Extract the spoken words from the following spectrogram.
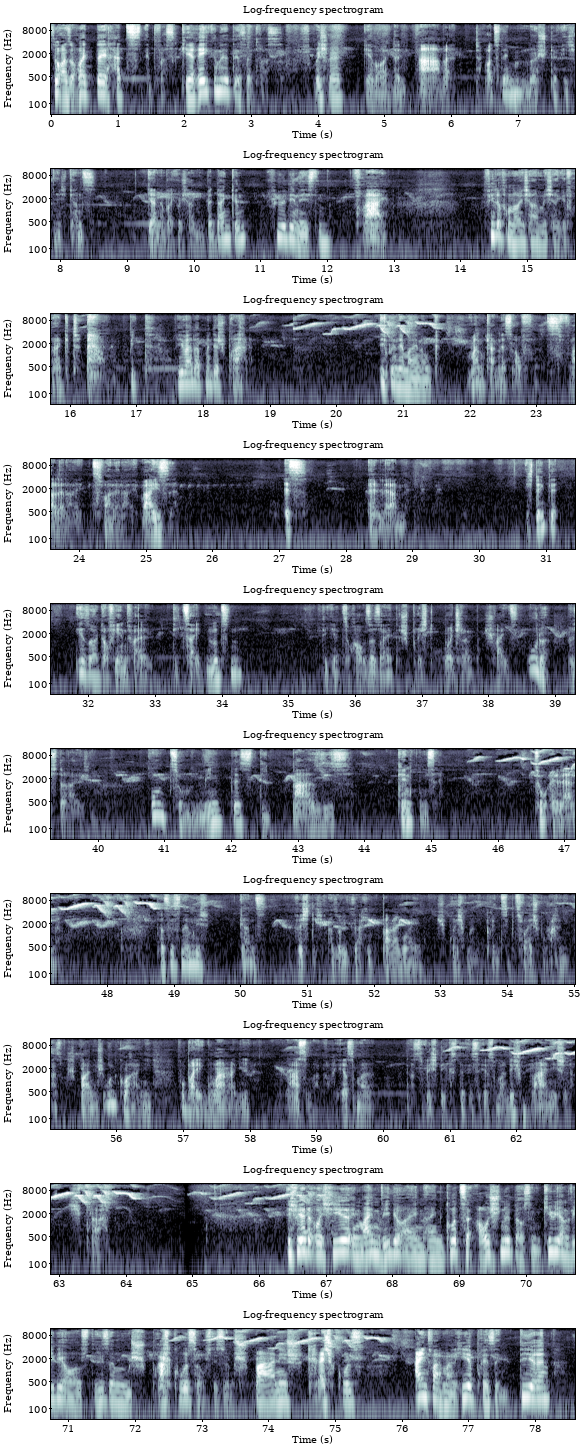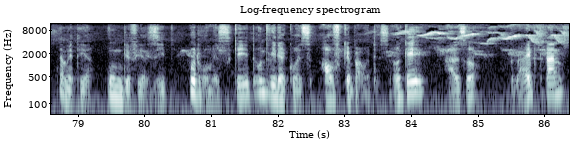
So, also heute hat es etwas geregnet, ist etwas frischer geworden, aber trotzdem möchte ich mich ganz gerne bei euch allen bedanken für die nächsten Fragen. Viele von euch haben mich ja gefragt, bitte, wie war das mit der Sprache? Ich bin der Meinung, man kann es auf zweierlei, zweierlei Weise es erlernen. Ich denke, ihr sollt auf jeden Fall die Zeit nutzen, die ihr zu Hause seid, spricht Deutschland, Schweiz oder Österreich, um zumindest die Basiskenntnisse zu erlernen. Das ist nämlich ganz wichtig. Also wie gesagt, in Paraguay spricht man im Prinzip zwei Sprachen, also Spanisch und Guarani, wobei Guarani lassen wir doch erstmal das Wichtigste ist erstmal die spanische Sprache. Ich werde euch hier in meinem Video einen, einen kurzen Ausschnitt aus dem Kilian-Video, aus diesem Sprachkurs, aus diesem Spanisch-Crashkurs einfach mal hier präsentieren, damit ihr ungefähr seht, worum es geht und wie der Kurs aufgebaut ist. Okay, also bleibt dran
